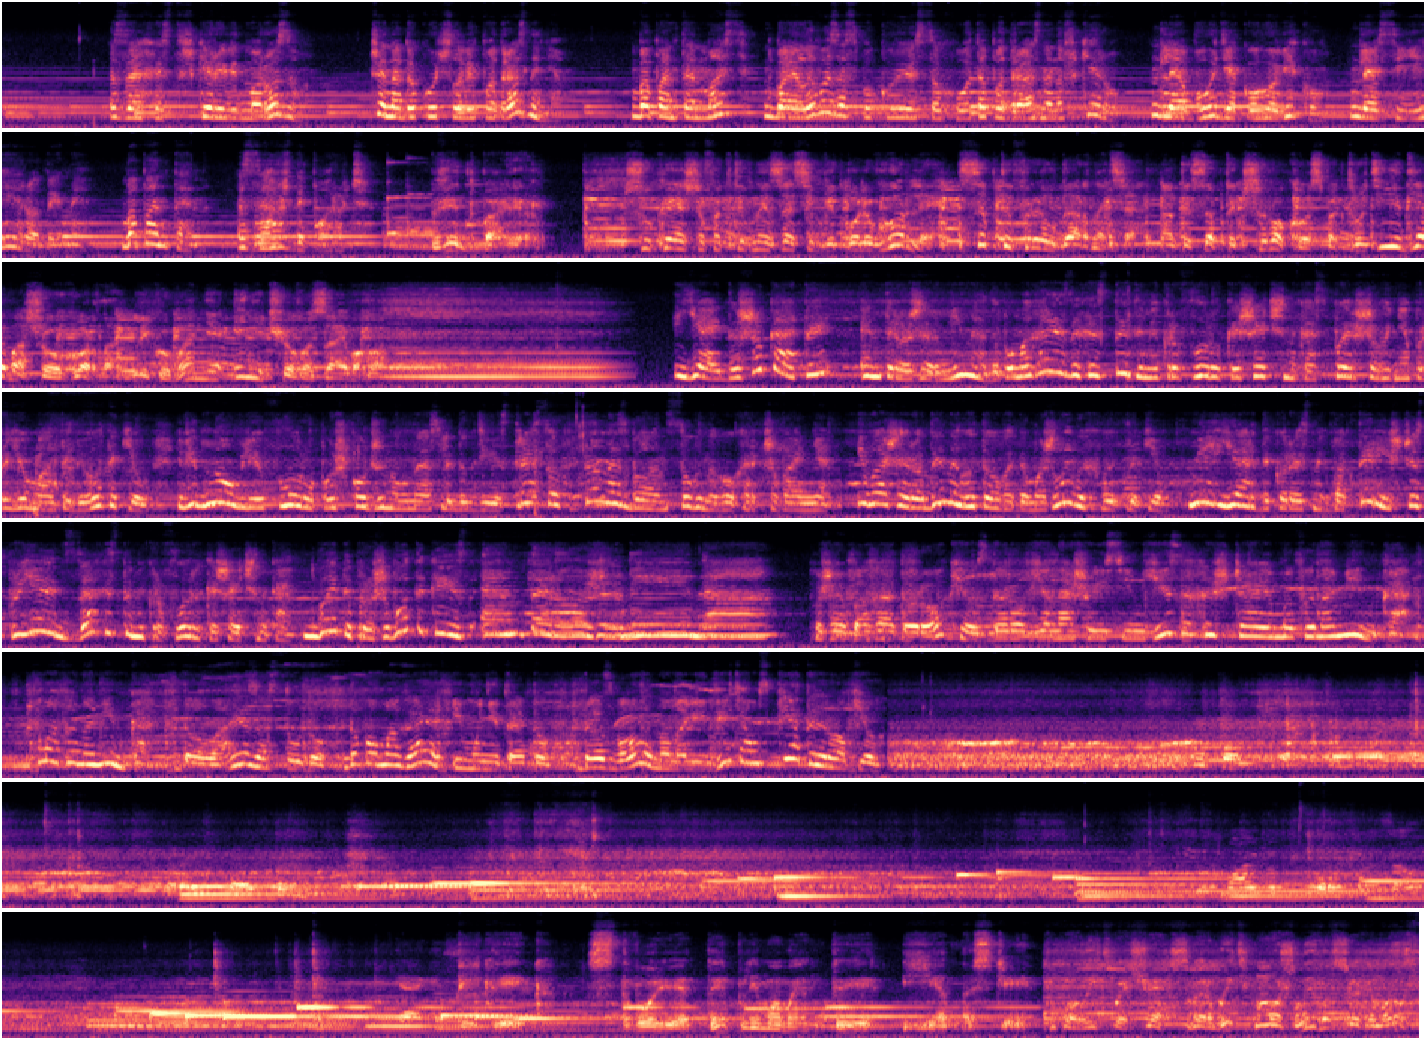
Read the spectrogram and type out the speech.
Захист шкіри від морозу? Чи надокучливі подразнення? Бепантен мазь дбайливо заспокоює суху та подразнену шкіру для будь-якого віку, для всієї родини. Бепантен завжди поруч. Від Bayer. Шукаєш ефективний засіб від болю в горлі? Септифрил Дарниця. Антисептик широкого спектру дії для вашого горла. Лікування і нічого зайвого. Я йду шукати. Ентерожерміна допомагає захистити мікрофлору кишечника з першого дня прийому антибіотиків, відновлює флору, пошкоджену внаслідок дії стресу та незбалансованого харчування. І ваша родина готова до можливих викликів. Мільярди корисних бактерій, що сприяють захисту мікрофлори кишечника. Дбайте про животики із ентерожерміна. Вже багато років здоров'я нашої сім'ї захищає мефенамінка. Мефенамінка долає застуду, допомагає імунітету. Дозволено навіть дітям з 5 років. Піквік єдності. Болить пече, свербить, можливо, це геморроз.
